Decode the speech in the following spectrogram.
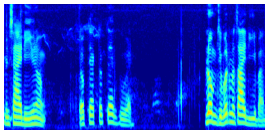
เป็นทรายดีพี่น้อง ตกแจ๊กตกแจ๊กกูกันลมสิเบิดมันใส่ดีบัน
